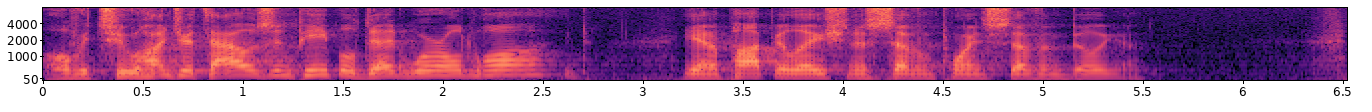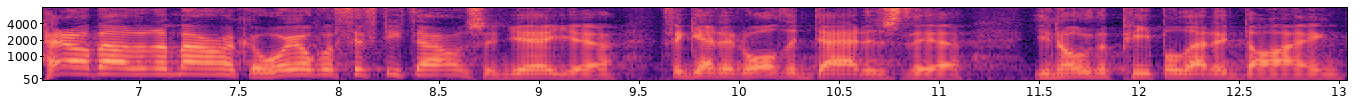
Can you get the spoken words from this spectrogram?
Over 200,000 people dead worldwide. Yeah, a population of 7.7 billion. How about in America? Way over 50,000. Yeah, yeah. Forget it. All the data's there. You know the people that are dying.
